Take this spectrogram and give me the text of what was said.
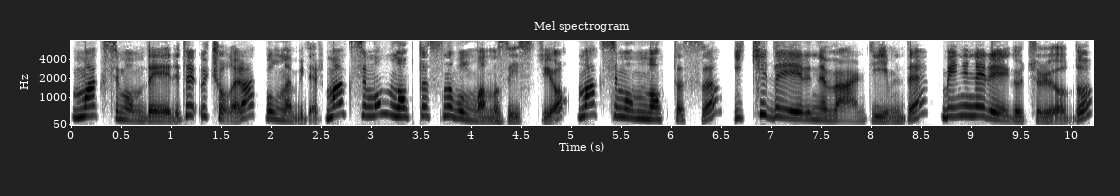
maksimum değeri de 3 olarak bulunabilir. Maksimum noktasını bulmamızı istiyor. Maksimum noktası 2 değerini verdiğimde beni nereye götürüyordu?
